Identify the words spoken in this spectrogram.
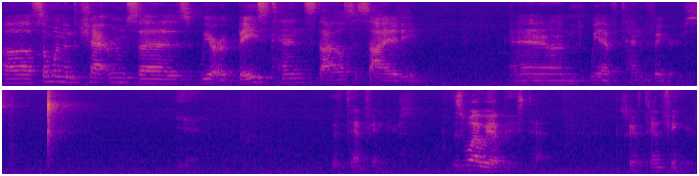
Uh, someone in the chat room says we are a base 10 style society and we have 10 fingers. Yeah. We have ten fingers. This is why we have base ten. Because we have ten fingers.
